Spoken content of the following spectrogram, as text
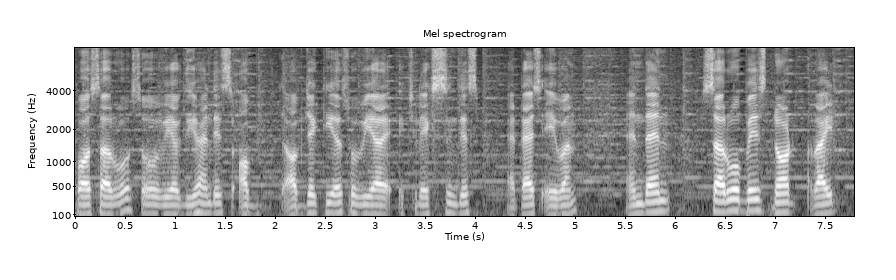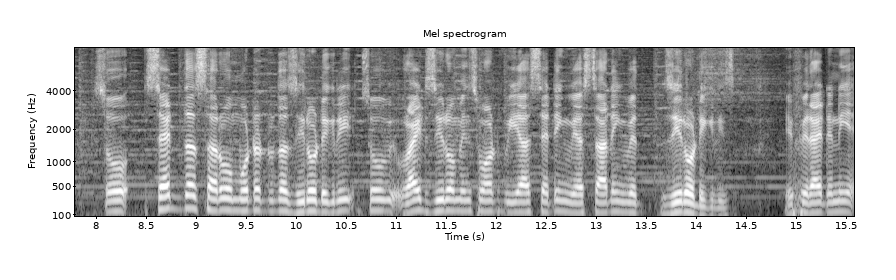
for servo. So we have behind this ob object here. So we are actually accessing this attach a1 and then servo base dot write so set the servo motor to the 0 degree. So write 0 means what we are setting we are starting with 0 degrees. If we write any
